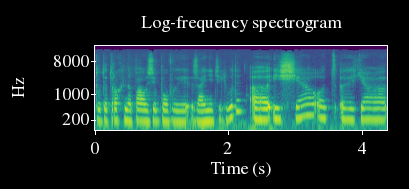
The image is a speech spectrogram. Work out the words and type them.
буде трохи на паузі, бо ви зайняті люди. Е, і ще, от я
